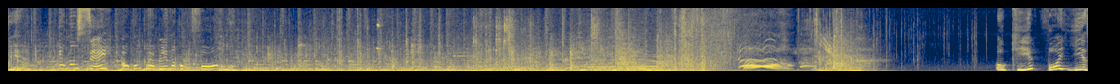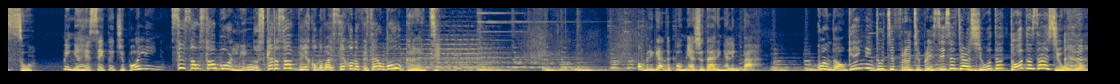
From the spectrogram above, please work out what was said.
Eu não sei. Algum problema com o forno. O que foi isso? Minha receita de bolinho. Se são só bolinhos, quero saber quando vai ser quando fizer um bolo grande. Obrigada por me ajudarem a limpar. Quando alguém em Tutti Frutti precisa de ajuda, todos ajudam.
